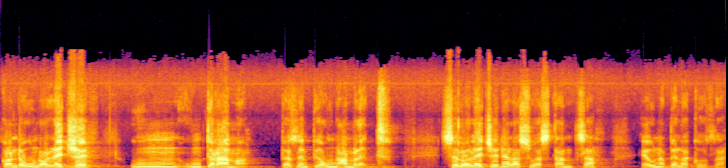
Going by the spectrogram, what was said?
quando uno legge un, un dramma, per esempio un Hamlet, se lo legge nella sua stanza è una bella cosa,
